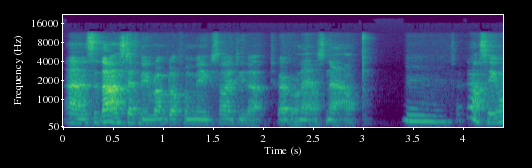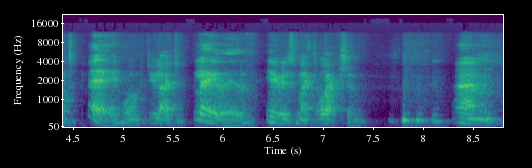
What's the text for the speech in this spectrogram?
Uh, so that has definitely rubbed off on me because I do that to everyone else now. Mm. Like, oh, so you want to play? What would you like to play with? Here is my collection. um,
